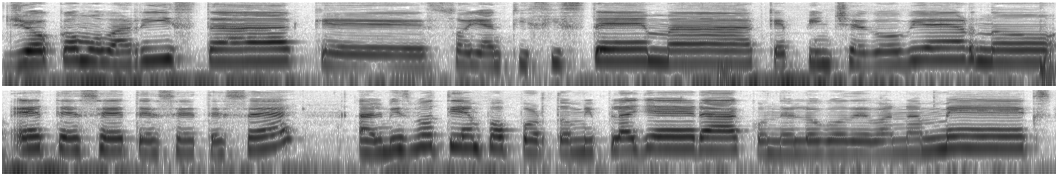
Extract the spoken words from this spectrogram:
yo como barrista, que soy antisistema, que pinche gobierno, etc, etc, etc. Al mismo tiempo porto mi playera con el logo de Banamex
